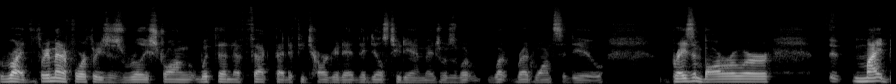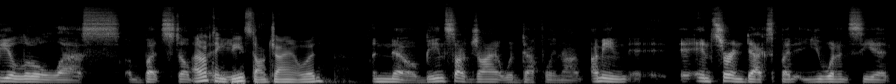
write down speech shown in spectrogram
Right three mana four three is just really strong with an effect that if you target it it deals two damage which is what what red wants to do. Brazen borrower might be a little less but still i don't think beanstalk giant would. No beanstalk giant would definitely not i mean in certain decks but you wouldn't see it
